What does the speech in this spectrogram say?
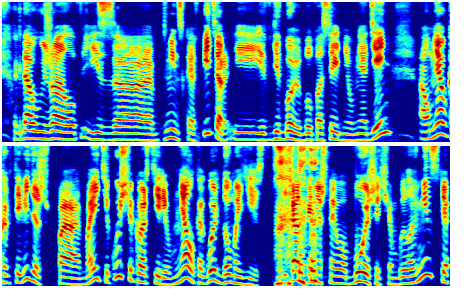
когда уезжал из э, Минска в Питер, и в Дедбове был последний у меня день, а у меня, как ты видишь, по моей текущей квартире у меня алкоголь дома есть. Сейчас, конечно, его больше, чем было в Минске,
